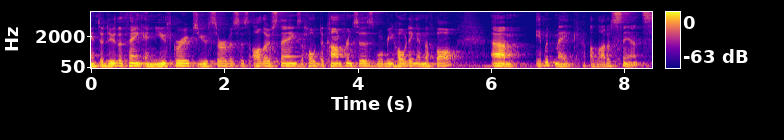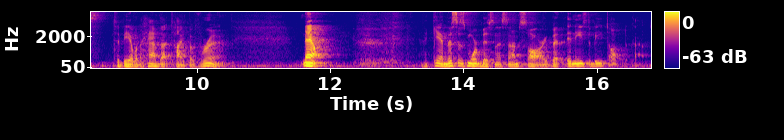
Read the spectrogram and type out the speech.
And to do the thing in youth groups, youth services, all those things, hold the conferences we'll be holding in the fall, um, it would make a lot of sense to be able to have that type of room. Now, again, this is more business, and I'm sorry, but it needs to be talked about.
